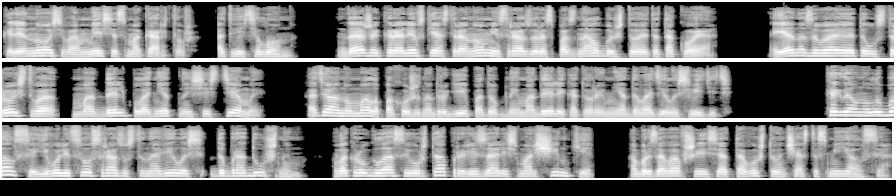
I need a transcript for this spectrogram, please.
«Клянусь вам, миссис МакАртур», — ответил он. «Даже королевский астроном не сразу распознал бы, что это такое. Я называю это устройство модель планетной системы, хотя оно мало похоже на другие подобные модели, которые мне доводилось видеть. Когда он улыбался, его лицо сразу становилось добродушным. Вокруг глаз и у рта прорезались морщинки, образовавшиеся от того, что он часто смеялся.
